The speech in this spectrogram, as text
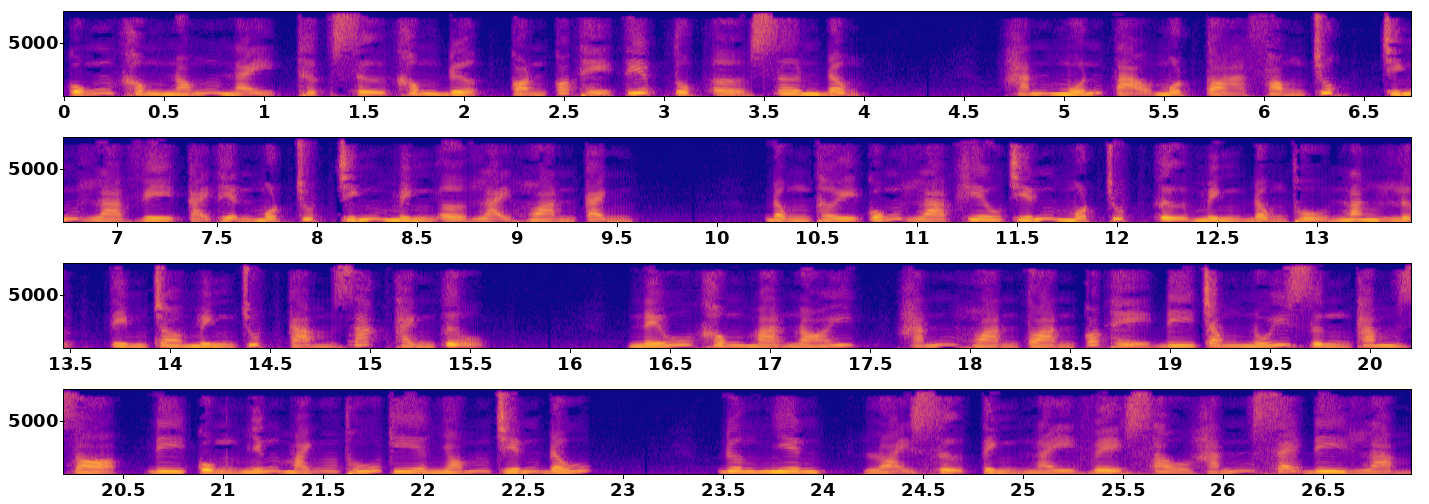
cũng không nóng này, thực sự không được, còn có thể tiếp tục ở sơn động. Hắn muốn tạo một tòa phòng trúc, chính là vì cải thiện một chút chính mình ở lại hoàn cảnh. Đồng thời cũng là khiêu chiến một chút tự mình động thủ năng lực tìm cho mình chút cảm giác thành tựu. Nếu không mà nói, hắn hoàn toàn có thể đi trong núi rừng thăm dò, đi cùng những mãnh thú kia nhóm chiến đấu. Đương nhiên, loại sự tình này về sau hắn sẽ đi làm.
